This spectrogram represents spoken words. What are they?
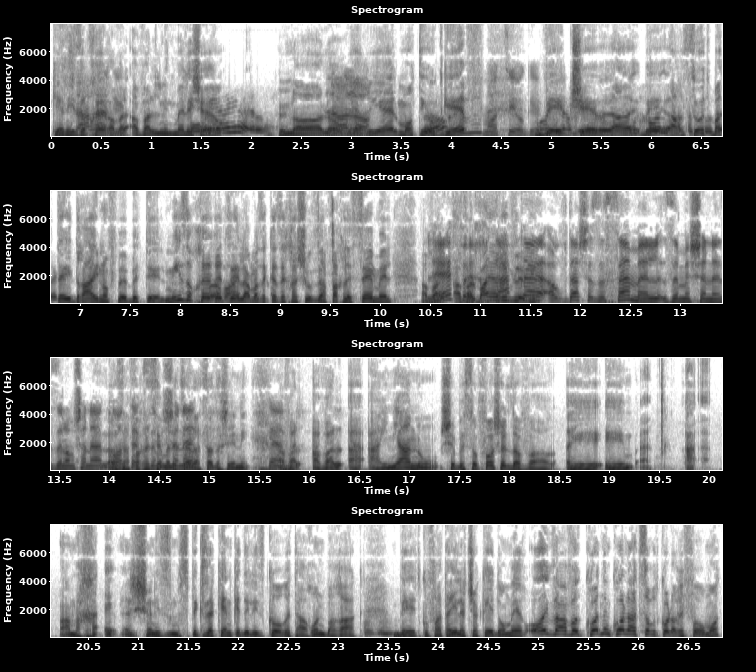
כי אני זוכר, אבל. אבל נדמה לי ש... אורי אריאל. לא, לא לא, אורי לא. אריאל, מוטי לא? יוגב. מוטי יוגב. מוטי יוגב, נכון, כשהרסו את אתה צודק. בתי דריינוף בבית-אל. מי זוכר את זה? למה זה כזה חשוב? זה הפך לסמל, אבל, אבל להפך, בא יריב לוין... דווקא העובדה שזה סמל, זה משנה, זה לא משנה לא, זה הקונטקסט, הפך זה לסמל אצל משנה... הצד השני. כן. אבל, אבל העניין הוא שבסופו של דבר, אה, אה, אה, המח... אה, שאני מספיק זקן כדי לזכור את אהרון ברק בתקופת איילת שקד אומר אוי ואבוי קודם כל לעצור את כל הרפורמות.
